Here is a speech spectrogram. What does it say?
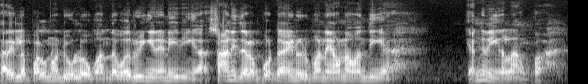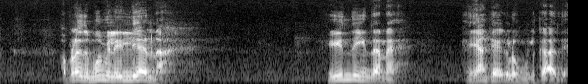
தரையில் பழம் நோண்டி உள்ளே உட்காந்தா வருவீங்க நினைக்கிறீங்க? சாணித்தரம் போட்டு ஐநூறுரூபா எவனா வந்தீங்க? எங்கே நீங்களாம் அப்பா? அப்போலாம் இந்த பூமியில் இல்லையா என்ன? இருந்தீங்க தானே. ஏன் கேட்கல உங்களுக்கு அது?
